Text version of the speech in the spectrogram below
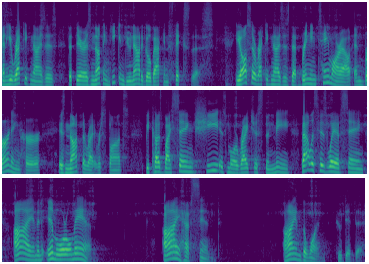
and he recognizes that there is nothing he can do now to go back and fix this. He also recognizes that bringing Tamar out and burning her is not the right response because by saying she is more righteous than me, that was his way of saying, I am an immoral man. I have sinned. I am the one who did this.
